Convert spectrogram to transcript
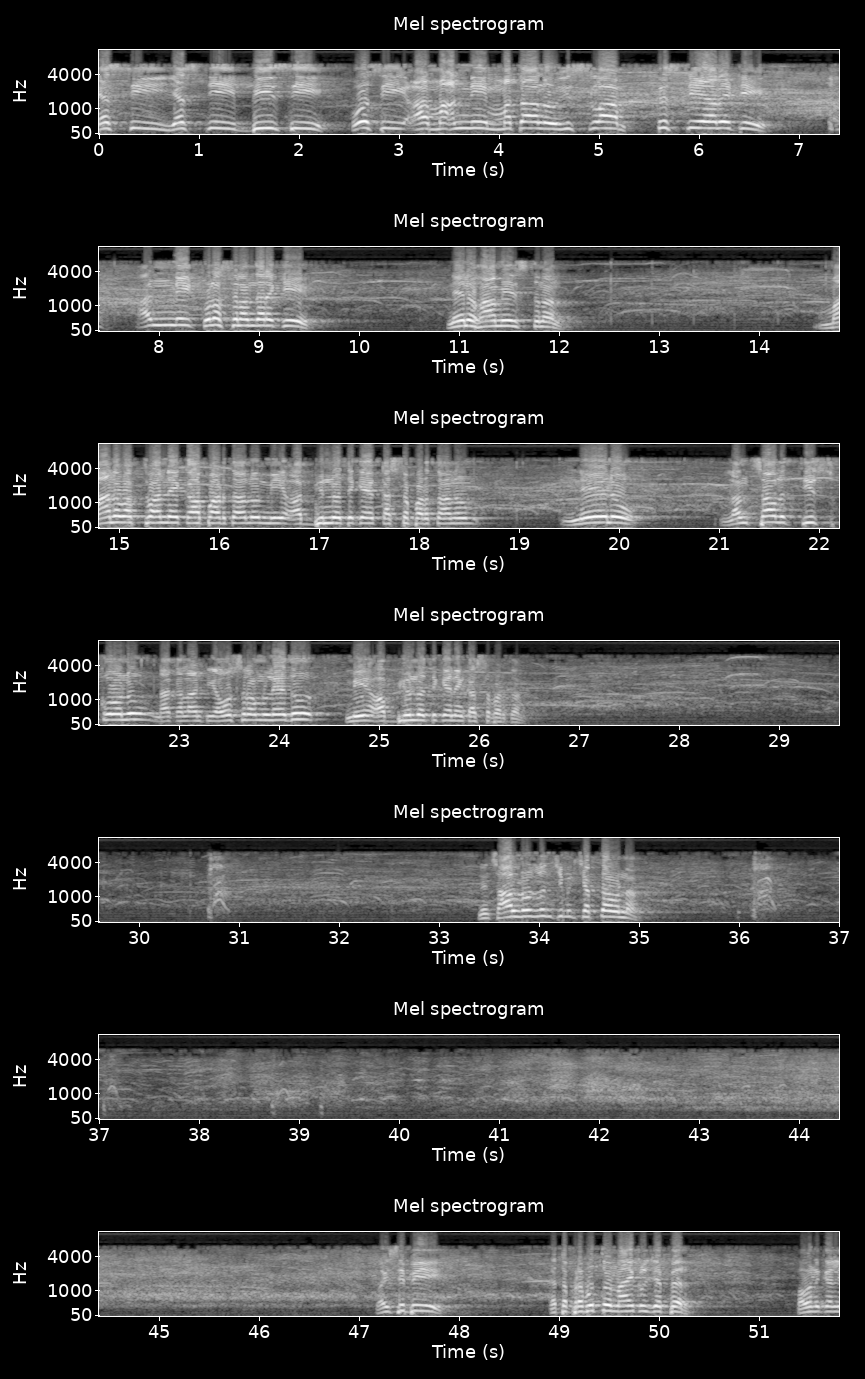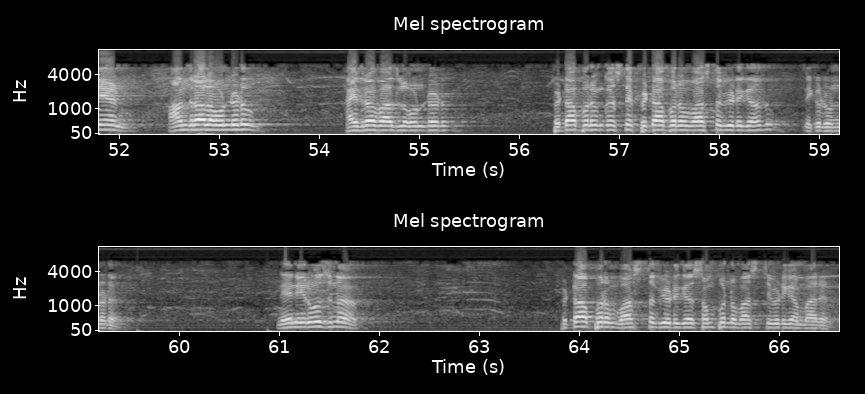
ఎస్సీ ఎస్టీ బీసీ ఓసీ అన్ని మతాలు ఇస్లాం క్రిస్టియానిటీ అన్ని కులస్తులందరికీ నేను హామీ ఇస్తున్నాను. మానవత్వాన్నే కాపాడుతాను మీ అభ్యున్నతికే కష్టపడతాను. నేను లంచాలు తీసుకోను నాకు అలాంటి అవసరం లేదు మీ అభ్యున్నతికే నేను కష్టపడతాను. నేను చాలా రోజుల నుంచి మీకు చెప్తా ఉన్నా. వైసీపీ గత ప్రభుత్వ నాయకులు చెప్పారు పవన్ కళ్యాణ్ ఆంధ్రాలో ఉండడు హైదరాబాద్లో ఉంటాడు పిఠాపురంకి వస్తే పిఠాపురం వాస్తవ్యుడు కాదు ఇక్కడ ఉండడు. నేను ఈ రోజున పిఠాపురం వాస్తవ్యుడిగా సంపూర్ణ వాస్తవ్యుడిగా మారాను.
